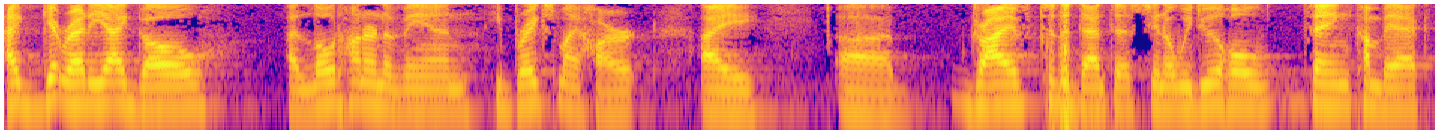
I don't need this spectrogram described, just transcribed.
I get ready, I go, I load Hunter in a van. He breaks my heart. I uh, drive to the dentist. You know, we do the whole thing, come back.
